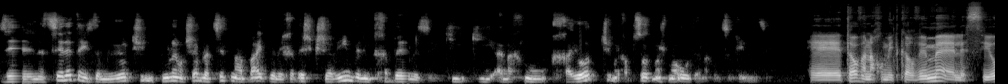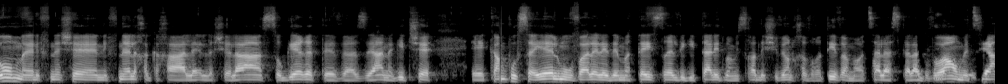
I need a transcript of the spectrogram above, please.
זה לנצל את ההזדמנויות שניתנו להם עכשיו לצאת מהבית ולחדש קשרים ולהתחבר לזה, כי, כי אנחנו חיות שמחפשות משמעות, אנחנו צריכים את זה. Uh, טוב, אנחנו מתקרבים uh, לסיום, uh, לפני שנפנה לך ככה לשאלה הסוגרת והזהה, נגיד שקמפוס אייל מובל על ידי מטה ישראל דיגיטלית במשרד לשוויון חברתי והמועצה להשכלה גבוהה, הוא מציע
